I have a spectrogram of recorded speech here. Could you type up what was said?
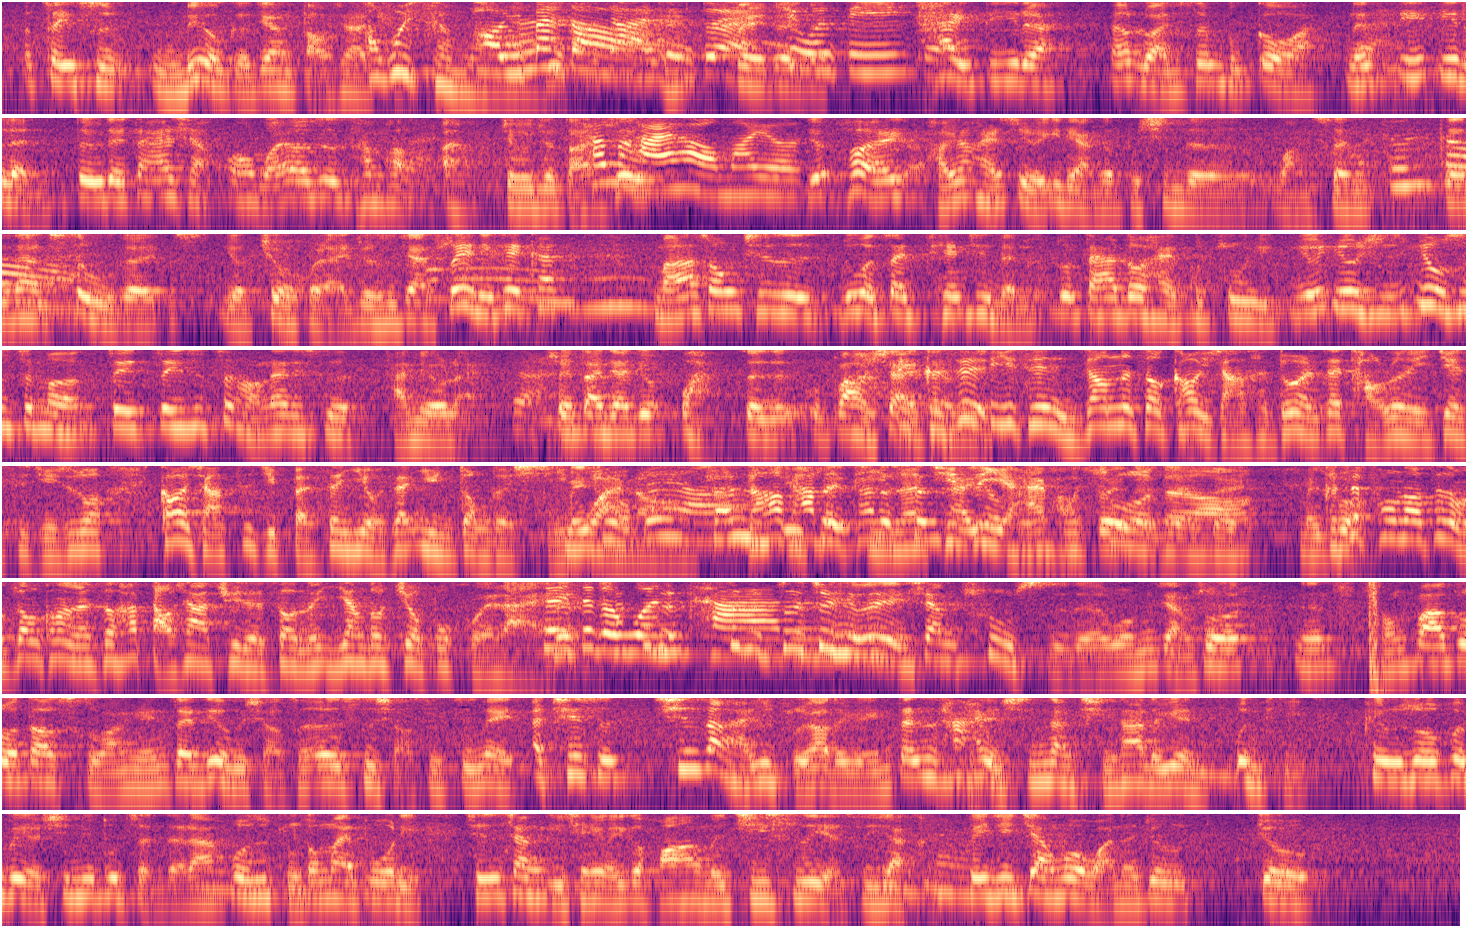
那这一次五六个这样倒下去。啊？为什么？跑一半倒下来，对不对？对，气温低，太低了，然后暖身不够啊，那一一冷，对不对？大家想，哦，我要是长跑啊，结果就倒下去。他们还好吗？有？就后来好像还是有一两个不幸的往生，真的。那四五个有救回来，就是这样。所以你可以看。马拉松其实，如果在天气冷，都大家都还不注意，又又是又是这么这这一次正好那里是寒流来，对，所以大家就哇，这是我不好下一。可是医师，你知道那时候高以翔很多人在讨论的一件事情，就是说高以翔自己本身也有在运动的习惯哦，然后他的体能其实也还不错的哦，没错。可是碰到这种状况的时候，他倒下去的时候呢，一样都救不回来。所以这个温差，这个这这有点像猝死的。我们讲说，能从发作到死亡原因在六个小时、二十四小时之内啊，其实心脏还是。主要的原因，但是他还有心脏其他的问问题，譬如说会不会有心律不整的啦，或者是主动脉剥离。其实像以前有一个华航的机师也是一样，飞机降落完了就就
